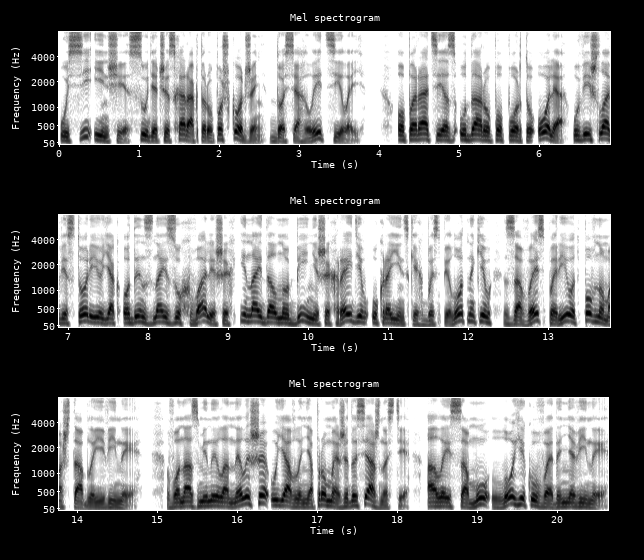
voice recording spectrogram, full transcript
Усі інші, судячи з характеру пошкоджень, досягли цілей. Операція з удару по порту Оля увійшла в історію як один з найзухваліших і найдалнобійніших рейдів українських безпілотників за весь період повномасштабної війни. Вона змінила не лише уявлення про межі досяжності, але й саму логіку ведення війни.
